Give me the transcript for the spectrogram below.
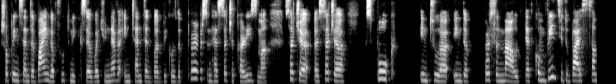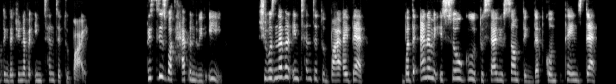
shopping center buying a fruit mixer what you never intended but because the person has such a charisma such a, a such a spoke into a in the person mouth that convinced you to buy something that you never intended to buy. This is what happened with eve. She was never intended to buy that but the enemy is so good to sell you something that contains death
